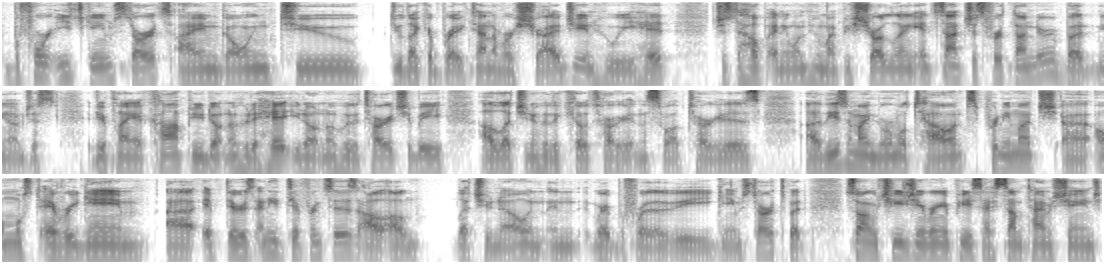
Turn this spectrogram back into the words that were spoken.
before each game starts, I am going to do like a breakdown of our strategy and who we hit just to help anyone who might be struggling. It's not just for Thunder, but you know, just if you're playing a comp and you don't know who to hit, you don't know who the target should be, I'll let you know who the kill target and the swap target is. Uh, these are my normal talents pretty much. Uh, almost every game. Uh, if there's any differences, I'll, I'll let you know and, and right before the, the game starts. But Song of Chiji and Ring of Peace, I sometimes change.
